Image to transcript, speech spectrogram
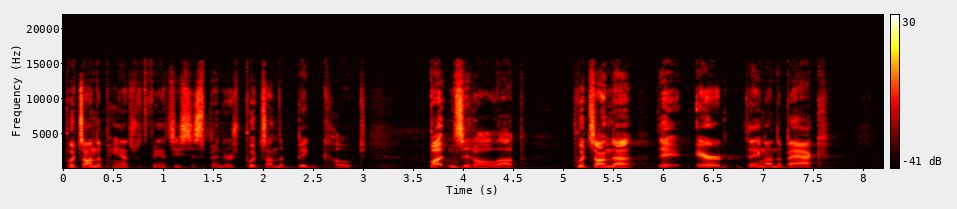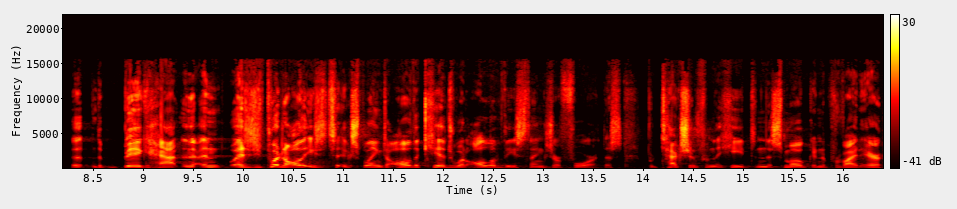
puts on the pants with fancy suspenders, puts on the big coat, buttons it all up, puts on the, the air thing on the back, the, big hat. And, and as he's putting all, he's explaining to all the kids what all of these things are for this protection from the heat and the smoke and to provide air.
